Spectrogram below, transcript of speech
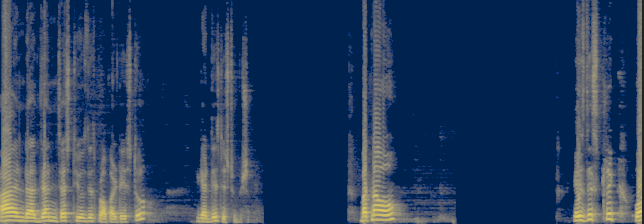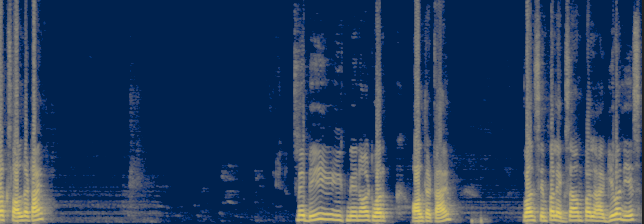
and uh, then just use these properties to get this distribution. But now Is this trick works all the time? Maybe it may not work all the time. One simple example I have given is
